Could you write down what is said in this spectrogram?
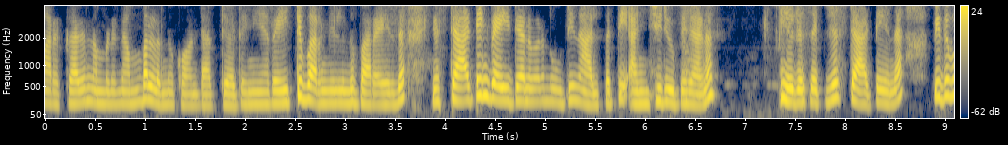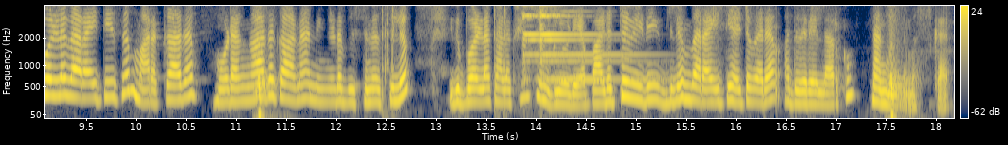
മറക്കാതെ നമ്മുടെ നമ്പറിലൊന്ന് കോൺടാക്ട് ചെയ്യട്ടെ. ഇനി ഞാൻ റേറ്റ് പറഞ്ഞില്ലെന്ന് പറയരുത്. ഞാൻ സ്റ്റാർട്ടിംഗ് റേറ്റ് ആണ് പറയുന്നത് നൂറ്റി നാൽപ്പത്തി അഞ്ച് രൂപയാണ് ഈ ഒരു സെക്ഷൻ സ്റ്റാർട്ട് ചെയ്യുന്നത് അപ്പം ഇതുപോലുള്ള വെറൈറ്റീസ് മറക്കാതെ മുടങ്ങാതെ കാണാൻ നിങ്ങളുടെ ബിസിനസ്സിലും ഇതുപോലുള്ള കളക്ഷൻസ് ഇൻക്ലൂഡ് ചെയ്യാം അപ്പം അടുത്ത വീഡിയോ ഇതിലും വെറൈറ്റി ആയിട്ട് വരാം. അതുവരെ എല്ലാവർക്കും നന്ദി നമസ്കാരം.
